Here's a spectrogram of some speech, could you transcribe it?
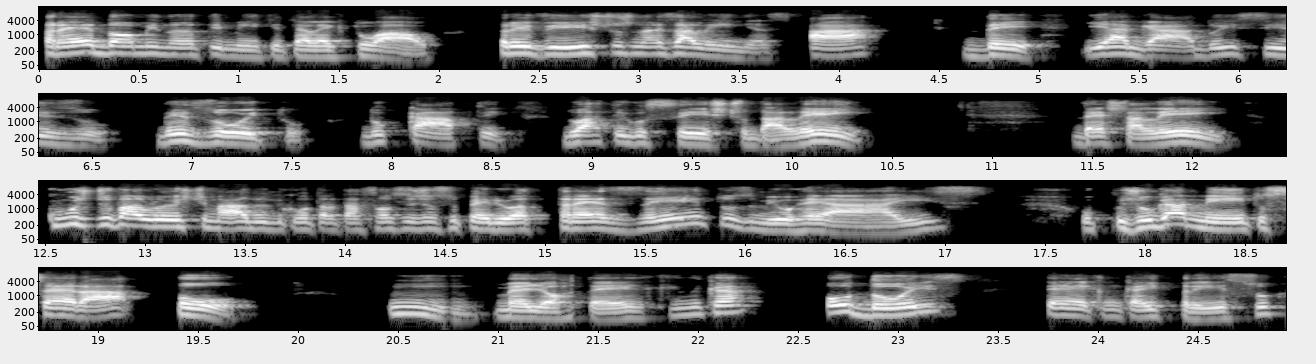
predominantemente intelectual, previstos nas alíneas A, D e H do inciso 18 do caput do artigo 6 da lei, desta lei, cujo valor estimado de contratação seja superior a 300 mil reais, o julgamento será por um, melhor técnica, ou dois, técnica e preço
